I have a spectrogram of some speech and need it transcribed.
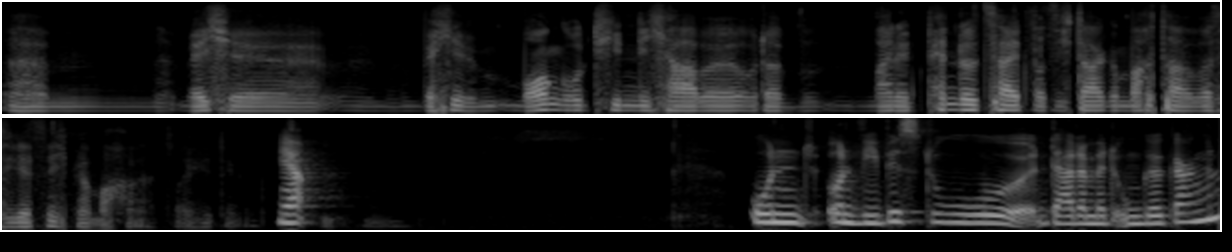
ähm, welche, welche Morgenroutinen ich habe oder meine Pendelzeit, was ich da gemacht habe, was ich jetzt nicht mehr mache, solche Dinge. Ja. Und, und wie bist du da damit umgegangen?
